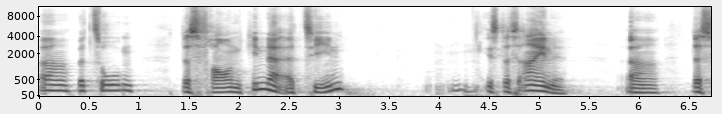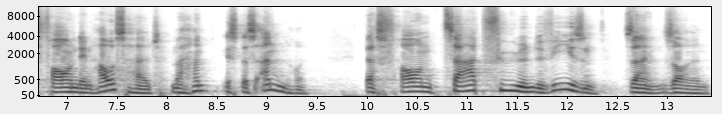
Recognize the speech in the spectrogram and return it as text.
äh, bezogen, dass Frauen Kinder erziehen, ist das eine. Äh, dass Frauen den Haushalt machen, ist das andere. Dass Frauen zart fühlende Wesen sein sollen,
